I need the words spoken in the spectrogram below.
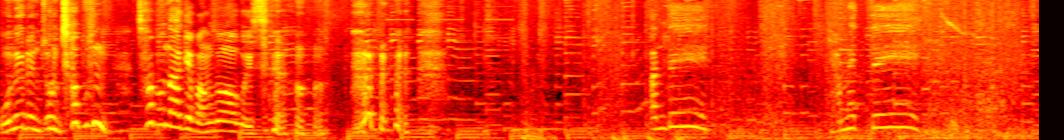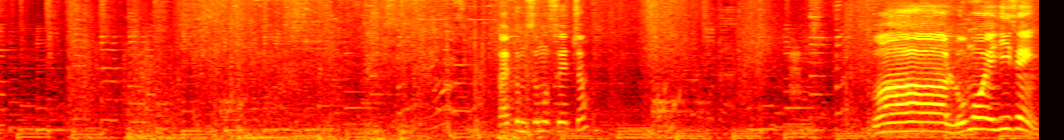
오늘은 좀 차분 차분하게 방송하고 있어요. 안돼. 야매떼. 깔끔 스무스했죠? 와 로머의 희생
